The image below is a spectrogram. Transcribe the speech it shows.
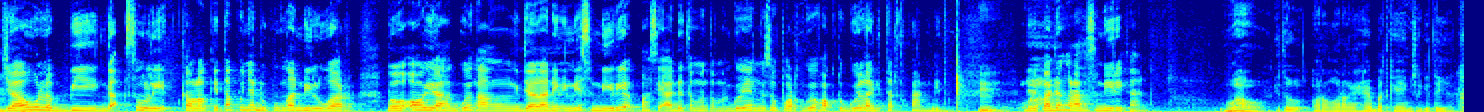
jauh lebih nggak sulit kalau kita punya dukungan di luar bahwa oh ya gue nggak ngejalanin ini sendiri masih ada teman-teman gue yang nge-support gue waktu gue lagi tertekan gitu Hmm. daripada ngerasa sendiri kan Wow, itu orang-orang yang hebat kayaknya bisa gitu ya.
